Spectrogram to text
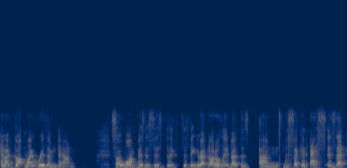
And I've got my rhythm down. So I want businesses to, think about not only about this, um, the second S is that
